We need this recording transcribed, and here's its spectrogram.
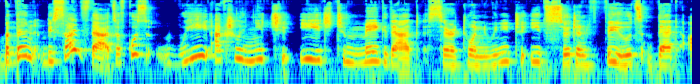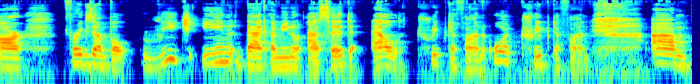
But then besides that, of course, we actually need to eat to make that serotonin. We need to eat certain foods that are for example, rich in that amino acid L-tryptophan or tryptophan. Um,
